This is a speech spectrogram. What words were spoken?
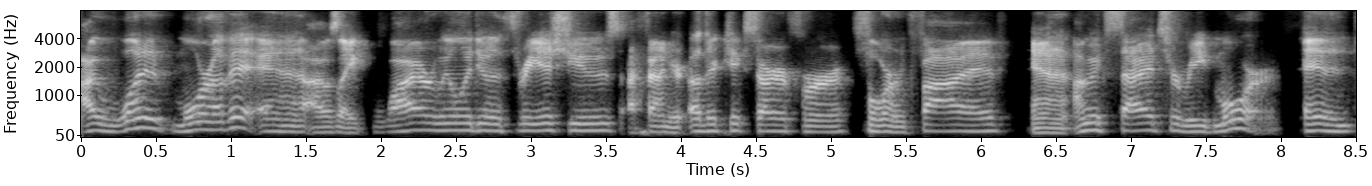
I wanted more of it. And I was like, why are we only doing three issues? I found your other Kickstarter for four and five, and I'm excited to read more. And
